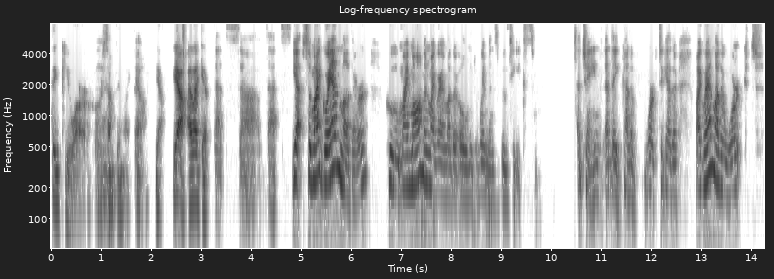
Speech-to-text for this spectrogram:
think you are, or Yeah. something like that. Yeah. Yeah. Yeah, I like it. that's uh that's yeah so my grandmother who my mom and my grandmother owned women's boutiques a chain and they kind of worked together my grandmother worked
